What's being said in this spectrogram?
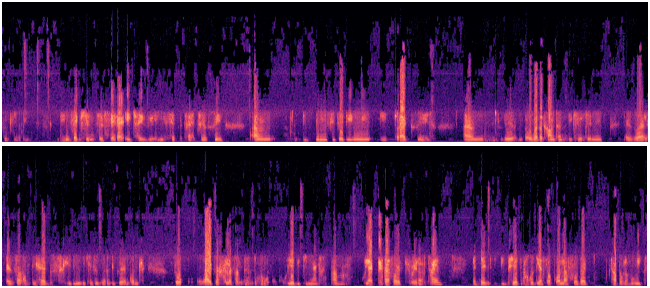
sukiri di-infections fela HIV hepatitis C um dipilisi tse dingwe di-drugs um the over the counter medication as well as some of the herbs le di-medications tse re di tseyang ko ntle. So go a etsagala sometimes gore o kule bikinyana um kula better for a period of time and then di-phio tsa go di a sokola for that couple of weeks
